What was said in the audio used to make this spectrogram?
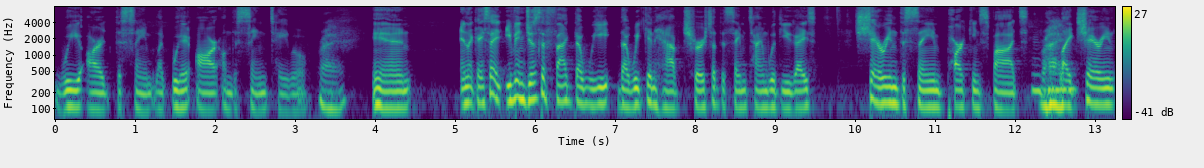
we are the same, like we are on the same table. Right. And and like I said, even just the fact that we that we can have church at the same time with you guys, sharing the same parking spots, mm-hmm. Right. like sharing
